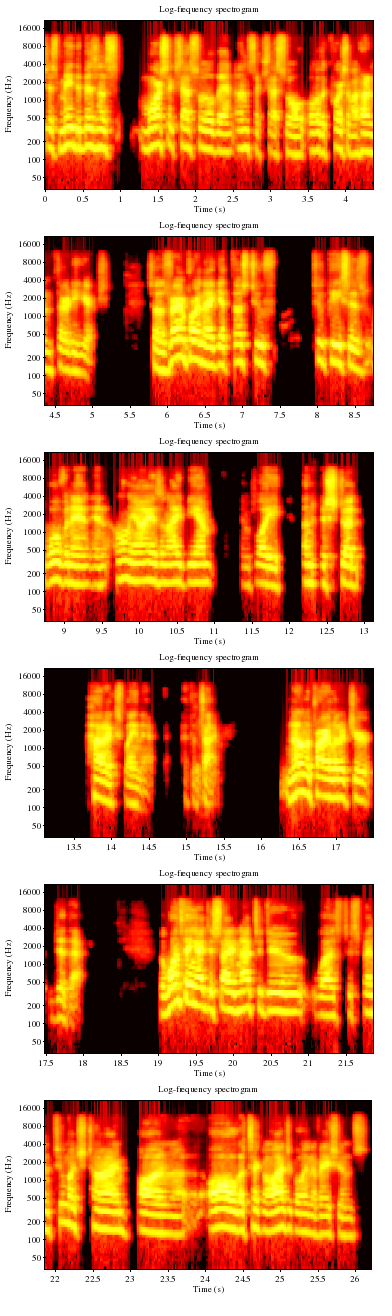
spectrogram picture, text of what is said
just made the business more successful than unsuccessful over the course of 130 years. So it's very important that I get those two two pieces woven in, and only I, as an IBM employee, understood how to explain that at the time. None of the prior literature did that. The one thing I decided not to do was to spend too much time on uh, all the technological innovations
